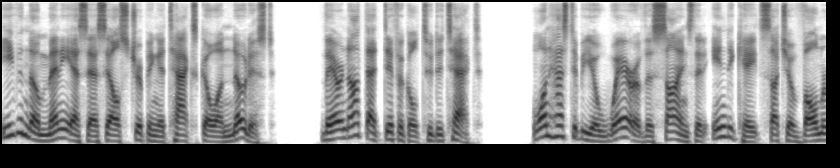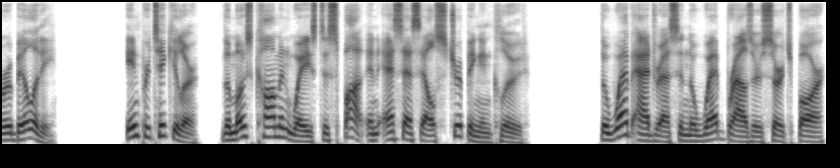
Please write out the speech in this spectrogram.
Even though many SSL stripping attacks go unnoticed, they are not that difficult to detect. One has to be aware of the signs that indicate such a vulnerability. In particular, the most common ways to spot an SSL stripping include the web address in the web browser search bar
